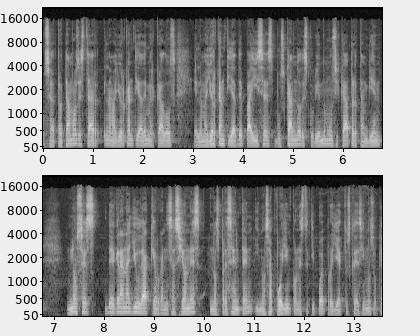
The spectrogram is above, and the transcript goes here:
o sea, tratamos de estar en la mayor cantidad de mercados, en la mayor cantidad de países buscando, descubriendo música, pero también nos es de gran ayuda que organizaciones nos presenten y nos apoyen con este tipo de proyectos que decimos, ok,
